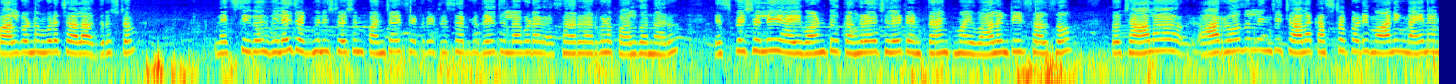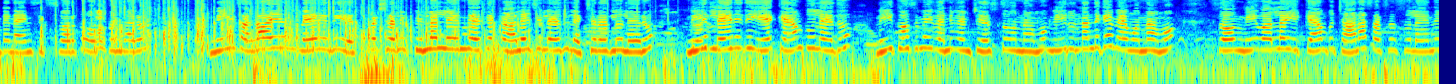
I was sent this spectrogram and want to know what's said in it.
పాల్గొనడం కూడా చాలా అదృష్టం. నెక్స్ట్ ఈరోజు village administration panchayat secretary sir దేవతుల్లా కూడా సార్ గారు కూడా పాల్గొన్నారు. Especially I want to congratulate and thank my volunteers also. So చాలా ఆరు రోజుల నుంచి చాలా కష్టపడి మార్నింగ్ నైన్ అంటే నైన్ సిక్స్ వరకు వస్తున్నారు. మీ సహాయం లేనిది ఎస్పెషల్లీ పిల్లలు లేనిది అయితే కాలేజీ లేదు లెక్చరర్లు లేరు. మీరు లేనిది ఏ క్యాంపు లేదు. మీకోసమే ఇవన్నీ మేము చేస్తూ ఉన్నాము. మీరున్నందుకే మేము ఉన్నాము. సో మీ వల్ల ఈ క్యాంపు చాలా సక్సెస్ఫుల్ అయింది.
